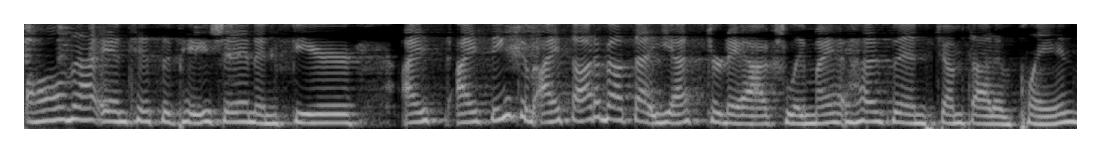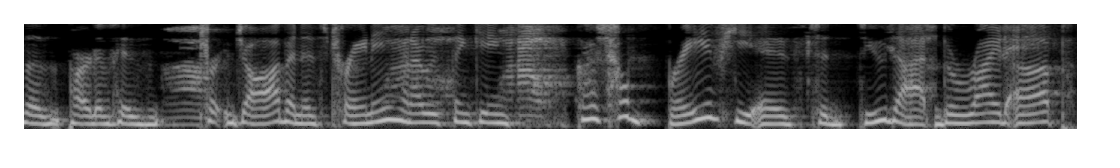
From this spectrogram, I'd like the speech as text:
All that anticipation and fear. I I think I thought about that yesterday. Actually, my husband jumps out of planes as part of his tr- job and his training, and I was thinking, gosh, how brave he is to do that. The ride up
